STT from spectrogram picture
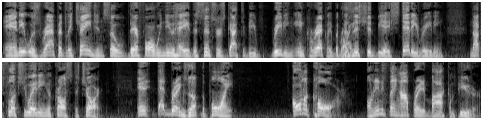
and it was rapidly changing. So therefore, we knew, hey, the sensor's got to be reading incorrectly because Right. this should be a steady reading, not fluctuating across the chart. And that brings up the point on a car, on anything operated by a computer,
